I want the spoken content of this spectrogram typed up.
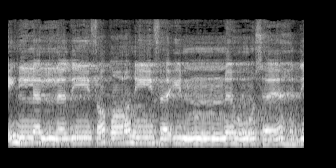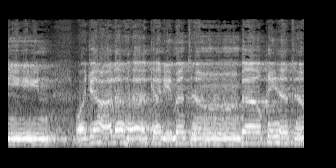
إلا الذي فطرني فإنه سيهدين وجعلها كلمة باقية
